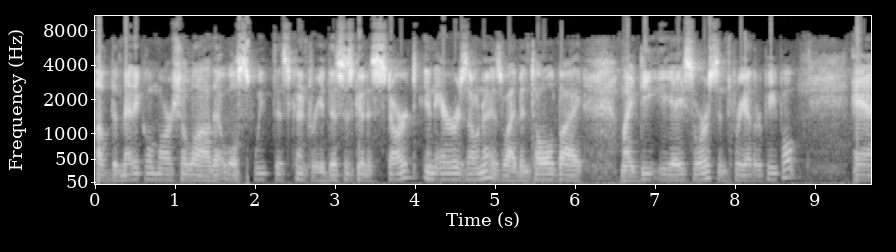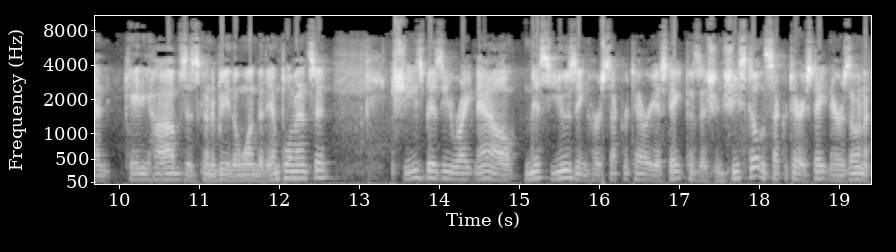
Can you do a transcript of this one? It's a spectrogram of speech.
of the medical martial law that will sweep this country. This is going to start in Arizona, as I've been told by my DEA source and three other people. And Katie Hobbs is going to be the one that implements it. She's busy right now misusing her Secretary of State position. She's still the Secretary of State in Arizona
